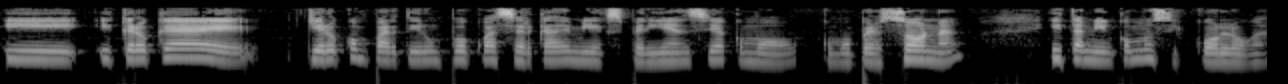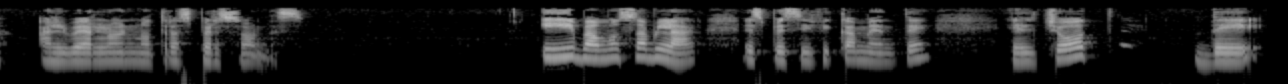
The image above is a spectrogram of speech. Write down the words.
y, y creo que quiero compartir un poco acerca de mi experiencia como, como persona y también como psicóloga al verlo en otras personas. Y vamos a hablar específicamente el shot de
